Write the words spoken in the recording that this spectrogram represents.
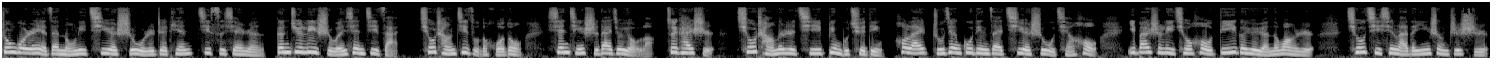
中国人也在农历七月十五日这天祭祀先人。根据历史文献记载。秋长祭祖的活动，先秦时代就有了。最开始，秋长的日期并不确定，后来逐渐固定在七月十五前后，一般是立秋后第一个月圆的望日，秋气新来的阴盛之时。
